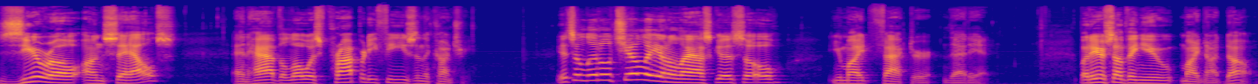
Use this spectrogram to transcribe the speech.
zero on sales, and have the lowest property fees in the country. It's a little chilly in Alaska, so you might factor that in. But here's something you might not know.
